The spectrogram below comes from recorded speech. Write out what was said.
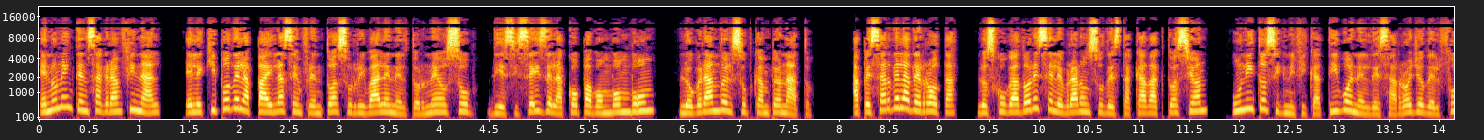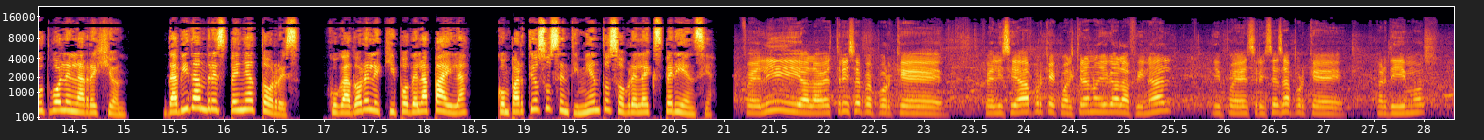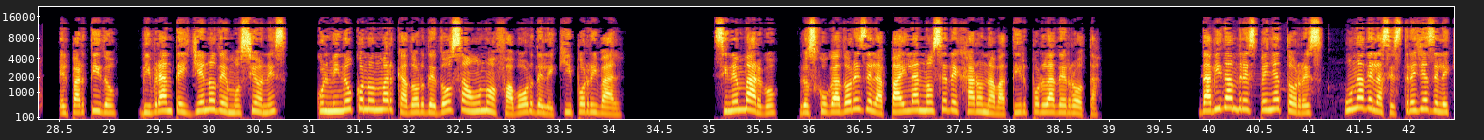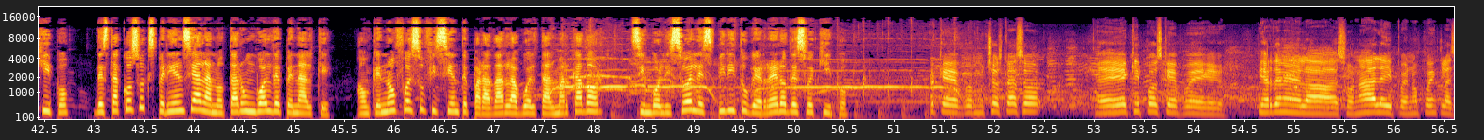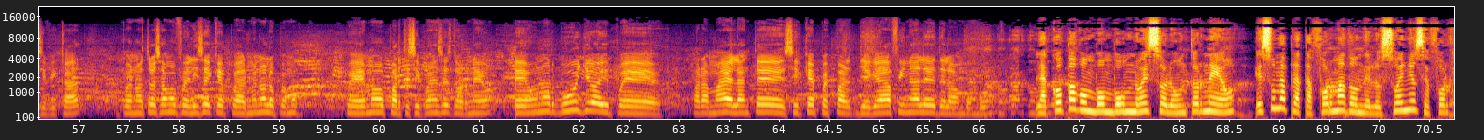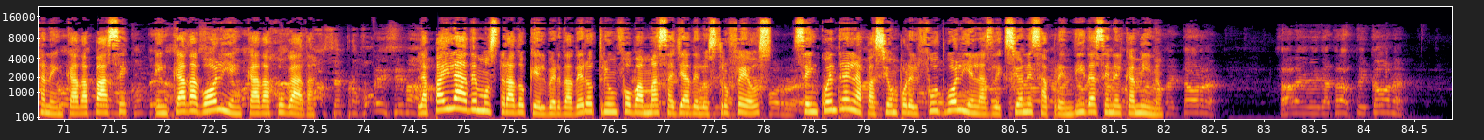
En una intensa gran final, el equipo de La Paila se enfrentó a su rival en el torneo sub-16 de la Copa Bom Bom Boom, logrando el subcampeonato. A pesar de la derrota, los jugadores celebraron su destacada actuación, un hito significativo en el desarrollo del fútbol en la región. David Andrés Peña Torres, jugador del equipo de La Paila, compartió sus sentimientos sobre la experiencia. Feliz y a la vez triste pues, porque felicidad porque cualquiera no llega a la final y pues tristeza porque perdimos. El partido, vibrante y lleno de emociones, culminó con un marcador de 2 a 1 a favor del equipo rival. Sin embargo, los jugadores de la Paila no se dejaron abatir por la derrota. David Andrés Peña Torres, una de las estrellas del equipo, destacó su experiencia al anotar un gol de penal que, aunque no fue suficiente para dar la vuelta al marcador, simbolizó el espíritu guerrero de su equipo. Porque pues, en muchos casos hay equipos que pues, pierden en la zonal y pues no pueden clasificar. Pues nosotros estamos felices que pues, al menos lo podemos, podemos participar en ese torneo. Es un orgullo y pues para más adelante decir que pues, llegué a finales de la Bom Bom. La Copa Bom Bom no es solo un torneo, es una plataforma donde los sueños se forjan en cada pase, en cada gol y en cada jugada. La Paila ha demostrado que el verdadero triunfo va más allá de los trofeos, se encuentra en la pasión por el fútbol y en las lecciones aprendidas en el camino.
